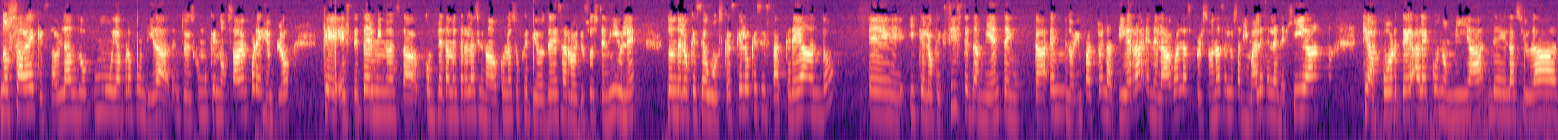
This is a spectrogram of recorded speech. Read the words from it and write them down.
no sabe de qué está hablando muy a profundidad. Entonces, como que no saben, por ejemplo, que este término está completamente relacionado con los objetivos de desarrollo sostenible, donde lo que se busca es que lo que se está creando eh, y que lo que existe también tenga el menor impacto en la tierra, en el agua, en las personas, en los animales, en la energía, que aporte a la economía de la ciudad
